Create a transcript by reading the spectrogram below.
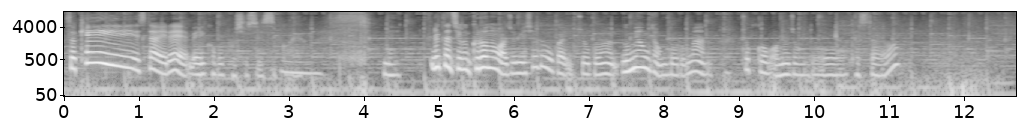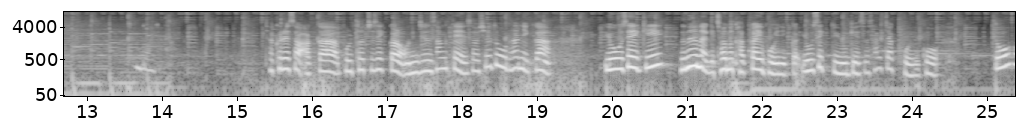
그래서 K 스타일의 메이크업을 보실 수 있을 거예요. 음, 네. 일단 지금 그러는 와중에 섀도우가 이쪽은 음영 정도로만 조금 어느 정도 됐어요. 자, 그래서 아까 볼터치 색깔 얹은 상태에서 섀도우를 하니까 요 색이 은은하게 저는 가까이 보이니까 요 색도 여기에서 살짝 보이고 또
